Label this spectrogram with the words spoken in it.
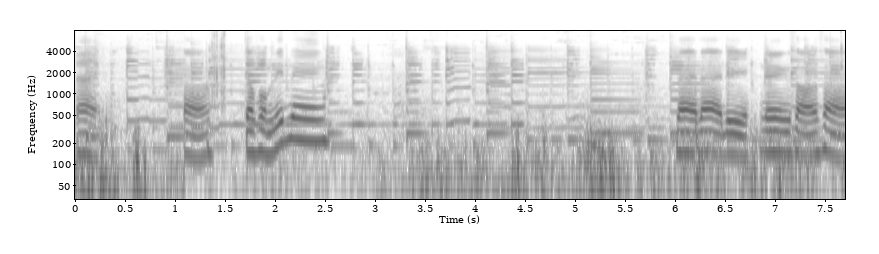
ได้อ๋อจับผมนิดนึง ได้ได้ดีหนึ่งสองสาม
